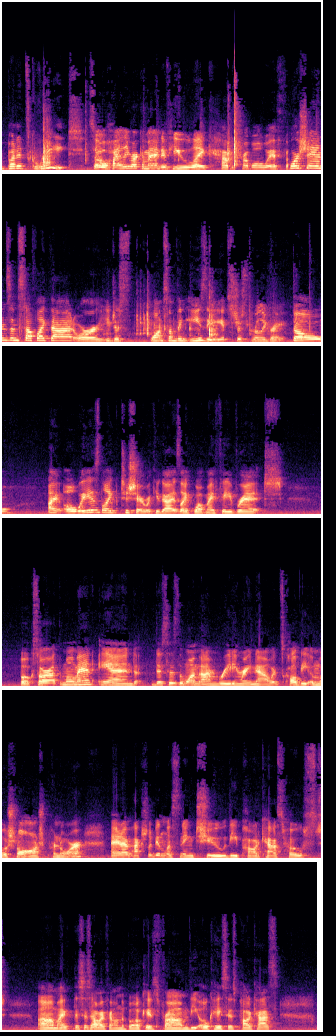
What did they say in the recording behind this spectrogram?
but it's great. So highly recommend if you like have trouble with portions and stuff like that or you just want something easy. It's just really great. So I always like to share with you guys like what my favorite books are at the moment and this is the one that I'm reading right now. It's called The Emotional Entrepreneur and I've actually been listening to the podcast host. Um, I, this is how I found the book is from the OK Sis podcast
